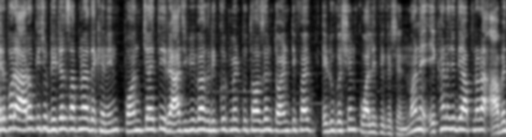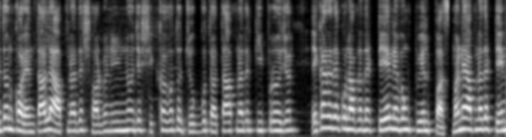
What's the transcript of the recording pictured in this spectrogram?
এরপরে আরও কিছু ডিটেলস আপনারা দেখে নিন। পঞ্চায়েতি রাজ বিভাগ recruitment two thousand twenty five education qualification মানে এখানে যদি আপনারা আবেদন করেন, তাহলে আপনাদের সর্বনিম্ন যে শিক্ষাগত যোগ্যতা, তা আপনাদের কি প্রয়োজন? এখানে দেখুন আপনাদের টেন এবং টুয়েলভ পাস মানে আপনাদের টেন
